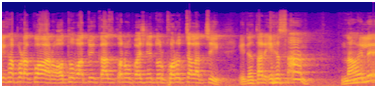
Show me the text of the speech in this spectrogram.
লেখাপড়া কর অথবা তুই কাজকর্ম পাস নি, তোর খরচ চালাচ্ছি। এটা তার এহসান। না হলে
